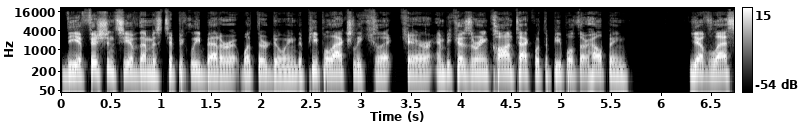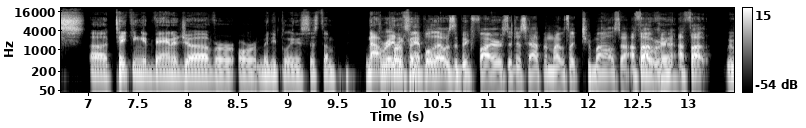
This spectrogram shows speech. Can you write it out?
the efficiency of them is typically better at what they're doing the people actually care and because they're in contact with the people that they're helping you have less uh, taking advantage of or, or manipulating the system. Not Great perfect. example. That was the big fires that just happened. That was like two miles down. I thought we Okay. were, I thought we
